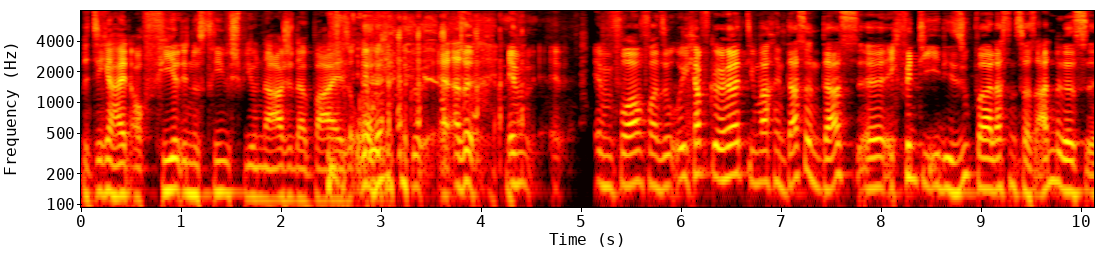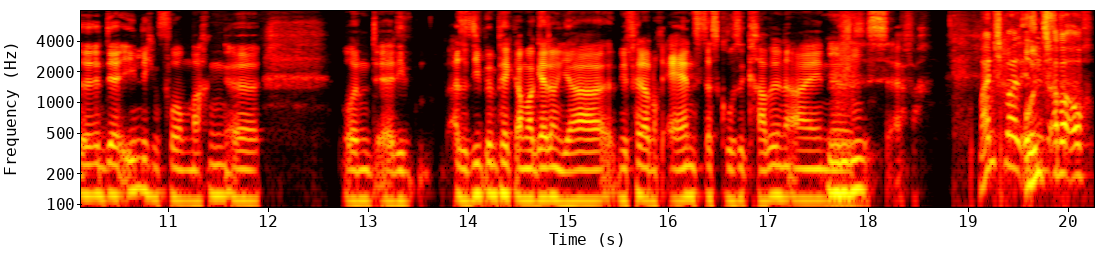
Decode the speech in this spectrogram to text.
mit Sicherheit auch viel Industriespionage dabei. So, oh, also im, in Form von so, oh, ich habe gehört, die machen das und das. Äh, ich finde die Idee super, lass uns was anderes äh, in der ähnlichen Form machen. Äh, und äh, die, also Deep Impact Armageddon, ja, mir fällt auch noch Ants, das große Krabbeln ein. Mhm. Äh, Das ist einfach. Manchmal ist Und- es aber auch,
